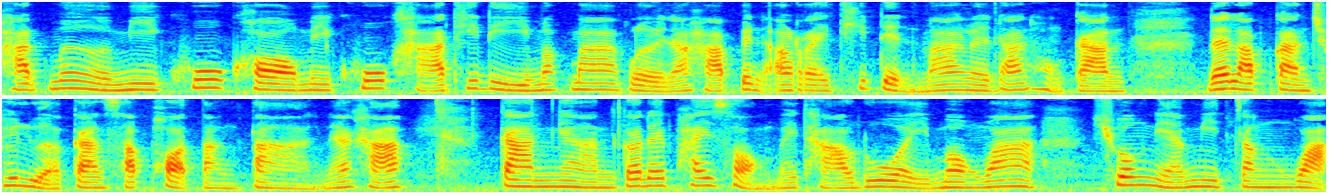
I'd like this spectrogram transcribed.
พาร์ทเมอร์มีคู่ครองมีคู่ค้าที่ดีมากๆเลยนะคะ เป็นอะไรที่เด่นมากในด้านของการได้รับการช่วยเหลือการซัพพอร์ตต่างๆนะคะ การงานก็ได้ไพ่สองไม้เท้าด้วย มองว่าช่วงนี้มีจังหวะ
